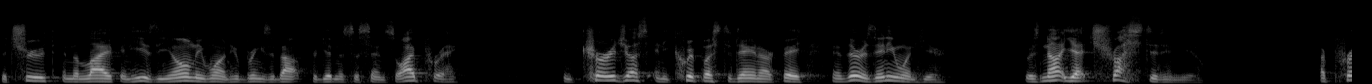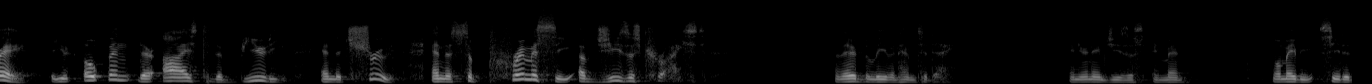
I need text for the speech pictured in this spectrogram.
the truth, and the life, and He is the only one who brings about forgiveness of sins. So I pray, encourage us and equip us today in our faith. And if there is anyone here who has not yet trusted in you, I pray that you'd open their eyes to the beauty and the truth and the supremacy of Jesus Christ. And they would believe in him today. In your name, Jesus, amen. Well, maybe seated.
